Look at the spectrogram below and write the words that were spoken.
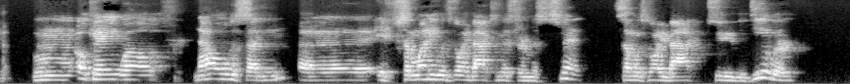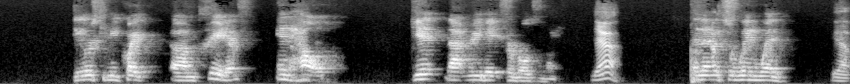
Yeah. Mm, okay. Well, now all of a sudden, uh, if some money was going back to Mr. and Mrs. Smith, some was going back to the dealer. Dealers can be quite um, creative and help get that rebate for both of them. Yeah, and then it's a win-win. Yeah,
